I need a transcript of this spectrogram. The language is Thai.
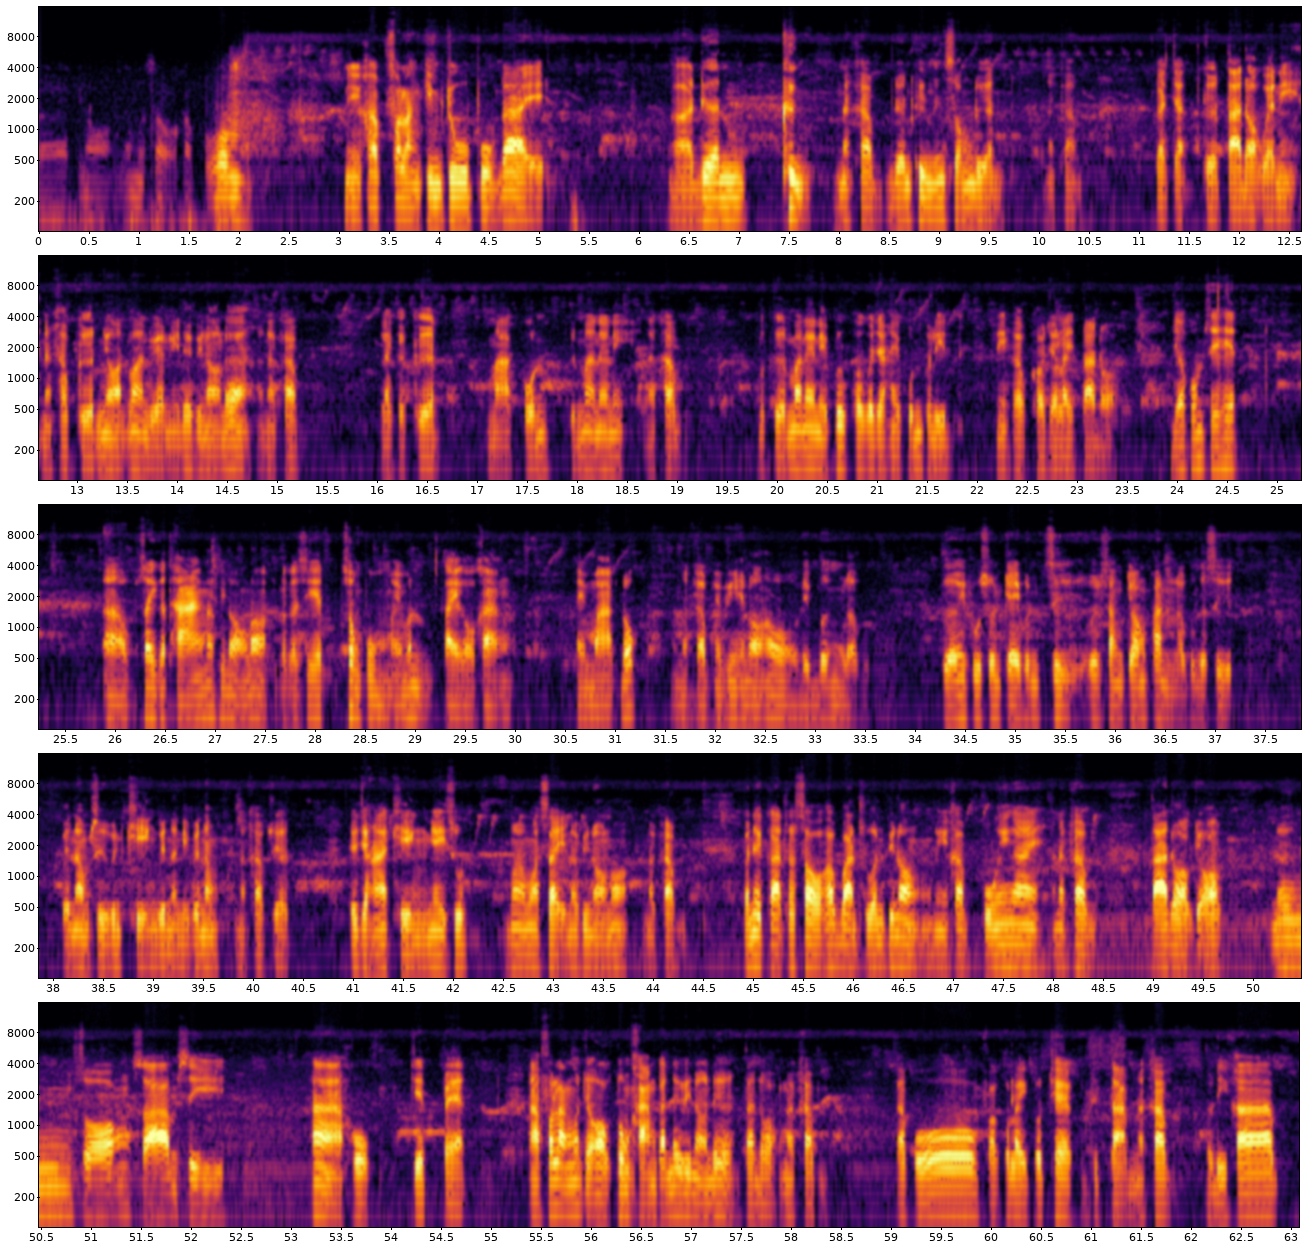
ครับพี่น้องมมือเสาครับผมนี่ครับฝรั่งกิมจูปลูกได้เดือนครึ่งนะครับ เดือนครึ่งถึงสองเดือนนะครับ ก็จะเกิดตาดอกแบบนี้นะครับ เกิดยอดว่านแบบนี้ได้พี่น้องเด้อนะครับ แล้วก็เกิดหมากผลขึ้นมาแน่นี้นะครับเมื่อเกิดมาแน่นี้ปุ๊บเขาก็จะให้ผลผลิตนี่ครับเขาจะไล่ตาดอก เดี๋ยวผมเสิเฮ็ด อ่าใส่กระถางนะพี่น้องเนาะแล้วก็เฮ็ดส่งปุ่มให้มันไต่เข้าข้างให้หมากดกนะครับให้พี่ให้น้องเฮาได้เบิ่งแล้วเผื่อมีผู้สนใจเพิ่นซื้อเพิ่นสั่งจองพันธุ์แล้วเพิ่นก็ซื้อไปนํซื้อเป็นเข่งเป็นอันนี้ไปนํนะครับเสียเดี๋ยวจะหาเข่งใหญ่สุดมามาใส่นะพี่น้องเนาะนะครับบรรยากาศเศร้าครับบ้านสวนพี่น้องนี่ครับปลูกง่าย ๆนะครับ ตาดอกจะออกหนึ่งสองสามสี่ห้าหกเจ็ดแปด อ่าฝรั่งมันจะออกตรงขามกันเด้อพี่น้องเด้อตาดอกนะครับ ครับผมฝากกดไลค์กดแชร์กดติดตามนะครับสวัสดีครับ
